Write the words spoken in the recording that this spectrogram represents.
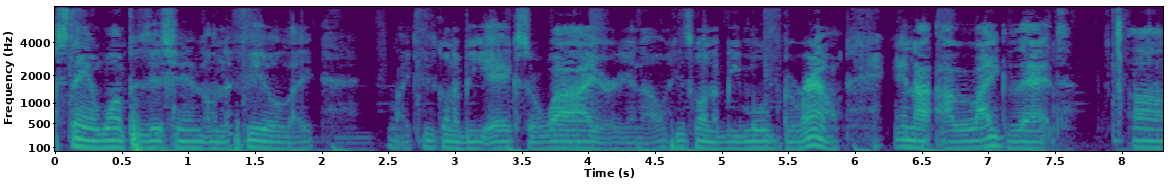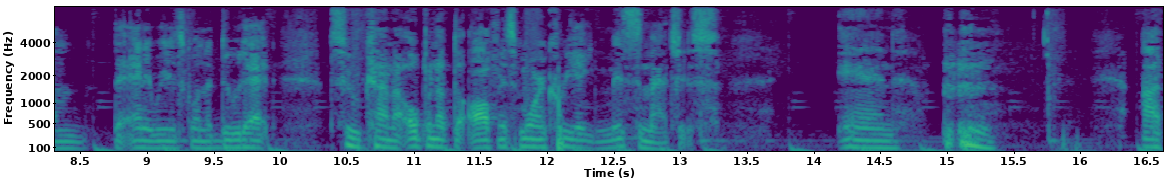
stay in one position on the field, like like he's going to be X or Y, or you know, he's going to be moved around. And I, I like that um, that Andy Reid is going to do that to kind of open up the offense more and create mismatches. And I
